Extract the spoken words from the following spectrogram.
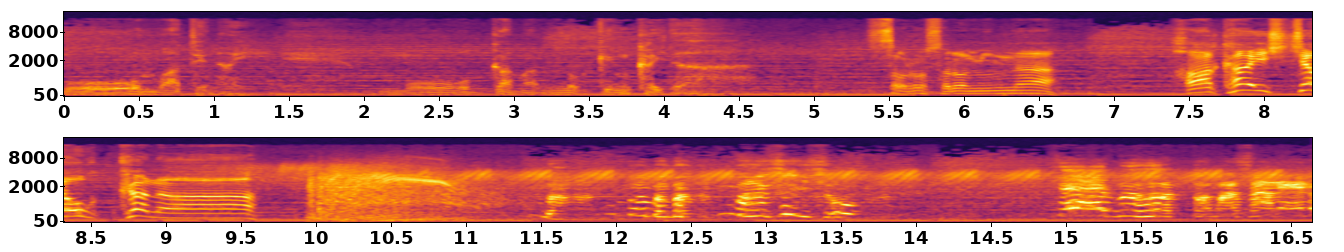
もう待てない。もう我慢の限界だ。そろそろみんな破壊しちゃおっかな。まままままずいぞ。全部吹っ飛ばされる。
